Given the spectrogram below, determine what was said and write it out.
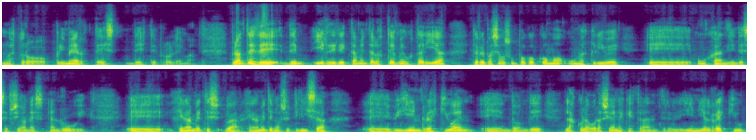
nuestro primer test de este problema. Pero antes de, ir directamente a los test, me gustaría que repasemos un poco cómo uno escribe eh, un handling de excepciones en Ruby. Eh, generalmente, generalmente no se utiliza eh, begin rescue en, en donde las colaboraciones que están entre el begin y el rescue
